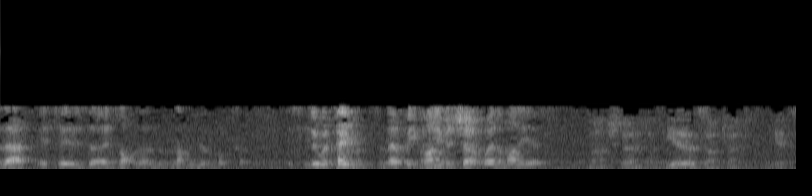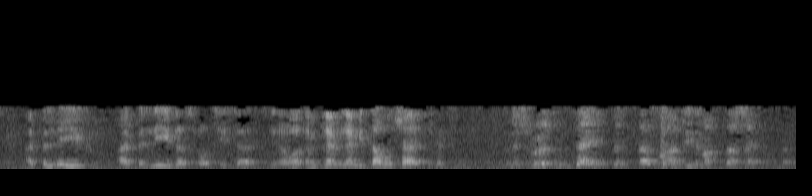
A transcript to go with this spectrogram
that it is uh, it's not uh, nothing to do with Muktzah. It's to do with payments, and therefore you can't even show them where the money is. Oh, sure. Yeah, that's what I'm trying to. Yes. I believe I believe that's what he says. You know what? Let me, let me, let me double check because doesn't say, but that's what I believe the Machatzis HaShekel says.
